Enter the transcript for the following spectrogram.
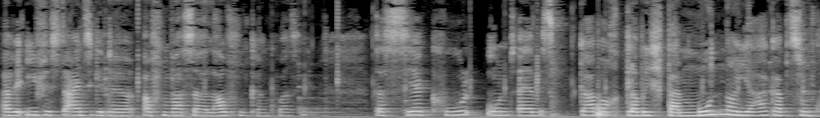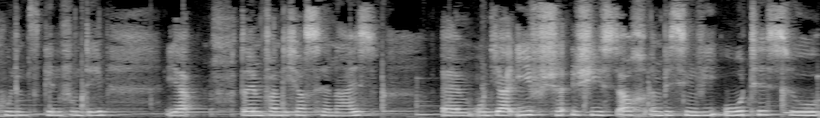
Aber Eve ist der einzige, der auf dem Wasser laufen kann quasi. Das ist sehr cool. Und ähm, es gab auch, glaube ich, beim Mondneujahr gab es so einen coolen Skin von dem. Ja, den fand ich auch sehr nice. Ähm, und ja, Eve sch schießt auch ein bisschen wie Otis, so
